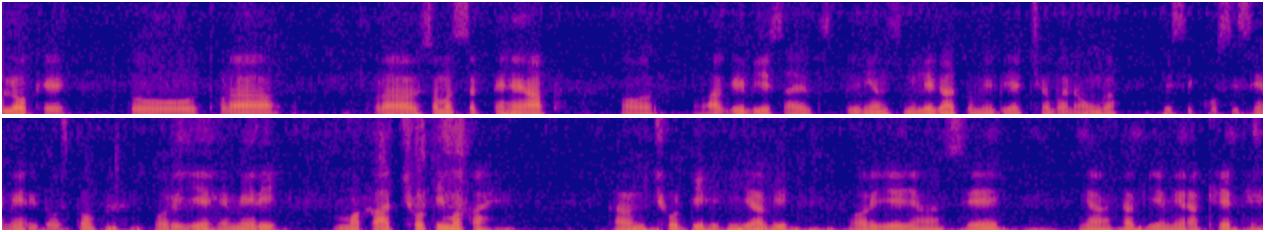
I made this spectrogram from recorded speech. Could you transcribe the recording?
ब्लॉग है। समझ सकते हैं आप और आगे भी ऐसा एक्सपीरियंस मिलेगा तो मैं भी अच्छा बनाऊँगा। ऐसी कोशिश है मेरी दोस्तों और ये है मेरी मका, छोटी मका है। हम छोटी है ये अभी और ये यहाँ से, यहाँ तक ये मेरा खेत है,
